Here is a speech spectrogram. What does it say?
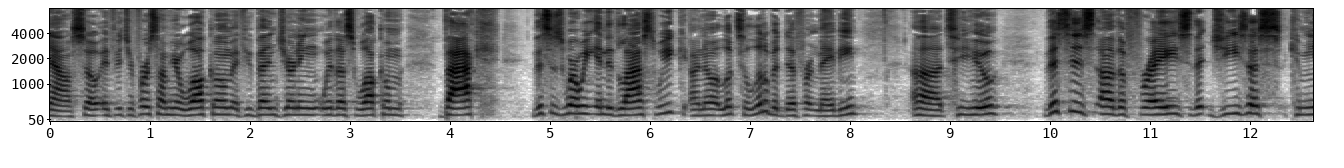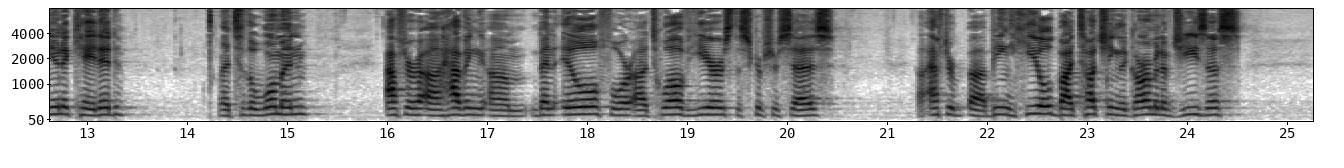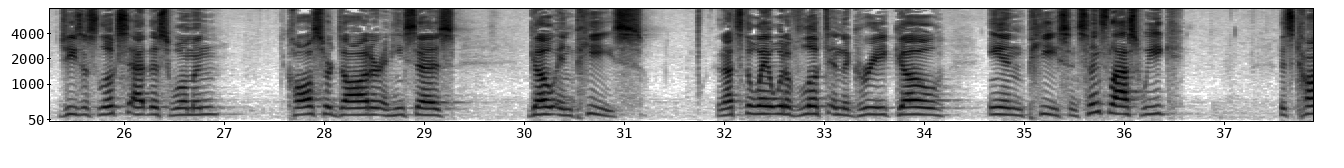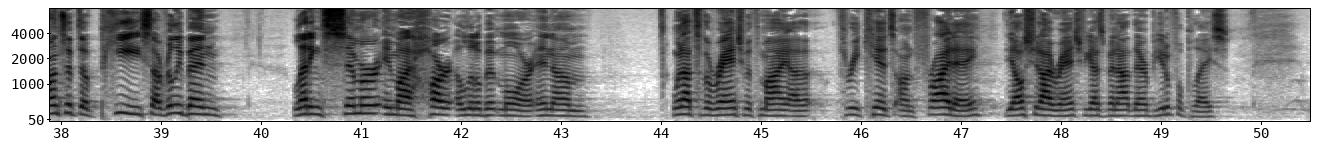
now. So if it's your first time here, welcome. If you've been journeying with us, welcome back. This is where we ended last week. I know it looks a little bit different, maybe, uh, to you. This is uh, the phrase that Jesus communicated uh, to the woman after uh, having um, been ill for uh, 12 years, the scripture says. Uh, after being healed by touching the garment of Jesus, Jesus looks at this woman, calls her daughter, and he says, Go in peace. And that's the way it would have looked in the Greek go in peace. And since last week, this concept of peace, I've really been letting simmer in my heart a little bit more. And um, went out to the ranch with my uh, three kids on Friday, the El Shaddai Ranch. If you guys have been out there, beautiful place.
